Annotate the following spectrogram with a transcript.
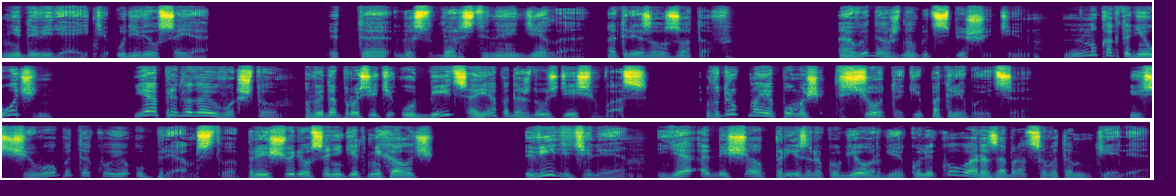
Не доверяете, — удивился я. Это государственное дело, — отрезал Зотов. А вы, должно быть, спешите. Ну, как-то не очень. Я предлагаю вот что. Вы допросите убийц, а я подожду здесь вас. Вдруг моя помощь все-таки потребуется. Из чего бы такое упрямство? Прищурился Никит Михайлович. Видите ли, я обещал призраку Георгия Куликова разобраться в этом деле.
